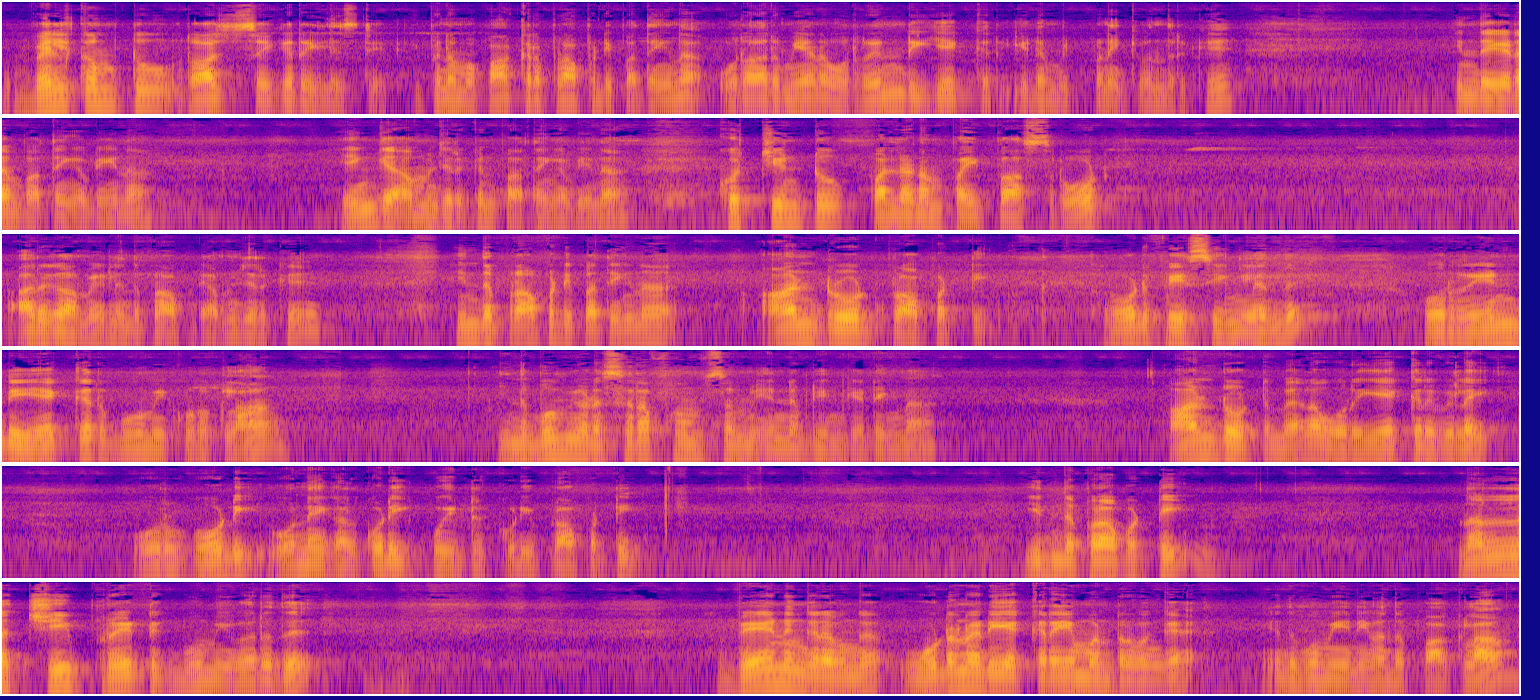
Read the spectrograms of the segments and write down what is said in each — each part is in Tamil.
Welcome to Rajasekar real estate இப்போ நம்ம பார்க்குற ப்ராப்பர்ட்டி பார்த்திங்கன்னா ஒரு அருமையான ஒரு ரெண்டு ஏக்கர் இடம் விற்பனைக்கு வந்திருக்கு. இந்த இடம் பார்த்திங்க அப்படின்னா எங்கே அமைஞ்சிருக்குன்னு பார்த்தீங்க அப்படின்னா Cochin to Palladam bypass road அருகாமையில் இந்த ப்ராப்பர்ட்டி அமைஞ்சிருக்கு. இந்த ப்ராப்பர்ட்டி பார்த்தீங்கன்னா ஆன் ரோட் ப்ராப்பர்ட்டி ரோடு ஃபேஸிங்லேருந்து ஒரு ரெண்டு ஏக்கர் பூமி கொடுக்கலாம். இந்த பூமியோட சிறப்பு அம்சம் என்ன அப்படின்னு கேட்டிங்கன்னா ஆன் ரோட்டு மேலே ஒரு ஏக்கர் விலை ஒரு கோடி ஒன்றே கால் கோடிக்கு போயிட்டு இருக்கக்கூடிய ப்ராப்பர்ட்டி இந்த ப்ராப்பர்ட்டி நல்ல சீப் ரேட்டுக்கு பூமி வருது. வேணுங்கிறவங்க உடனடியாக கிரயம் பண்ணுறவங்க இந்த பூமியை நீ வந்து பார்க்கலாம்.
